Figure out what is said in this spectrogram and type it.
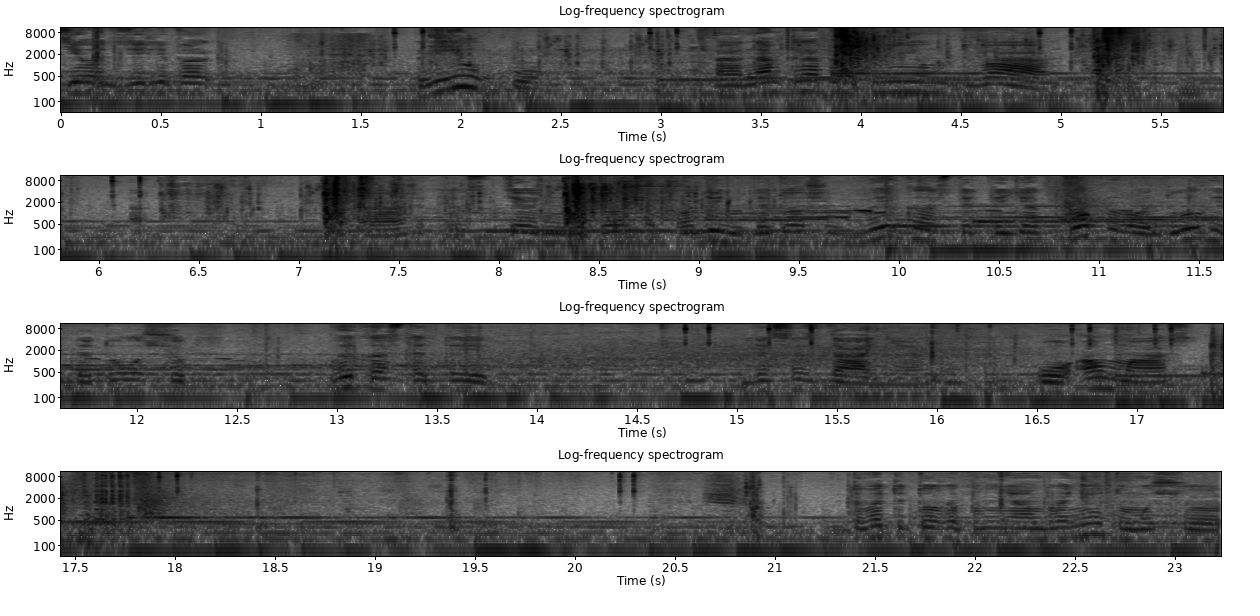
зробити зеліварілку, е, нам треба як мінімум два е, стержні для того, щоб один для того, щоб використати як топливо, другий для того, щоб використати для создания. О, алмаз. Давайте трохи поміняємо броню, тому що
